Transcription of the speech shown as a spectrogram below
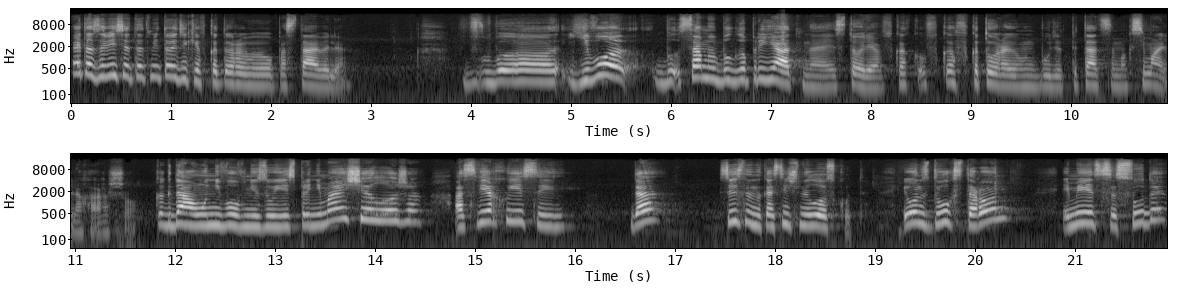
Это зависит от методики, в которую вы его поставили. Э, его самая благоприятная история, в, как, в, в которой он будет питаться максимально хорошо. Когда у него внизу есть принимающая ложа, а сверху есть сыль, да? Слизно-косничный лоскут. И он с двух сторон имеет сосуды,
